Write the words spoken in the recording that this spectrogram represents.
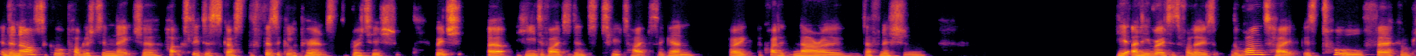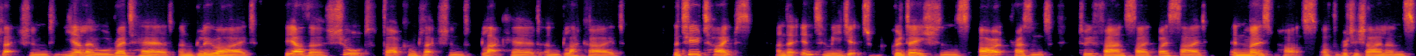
In an article published in Nature, Huxley discussed the physical appearance of the British, which uh, he divided into two types, again, very quite a narrow definition. He, and he wrote as follows, the one type is tall, fair complexioned, yellow or red haired and blue eyed. The other, short, dark complexioned, black haired and black eyed. The two types and their intermediate gradations are at present to be found side by side in most parts of the British Islands.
